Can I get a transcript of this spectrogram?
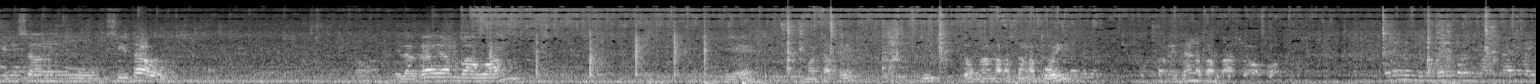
Ginisang sitaw. Ilagay ang bawang. Yeah. Matapit. Sobrang lakas ng apoy. Bakit na, napapasok ako. Ano yung binibili ko yung mga may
